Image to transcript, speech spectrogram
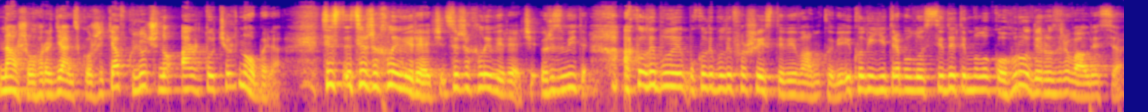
нашого радянського життя, включно аж до Чорнобиля. Це, це жахливі речі, це жахливі речі. Розумієте? А коли були, коли були фашисти в Іванкові, і коли їй треба було стідити молоко, груди розривалися.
